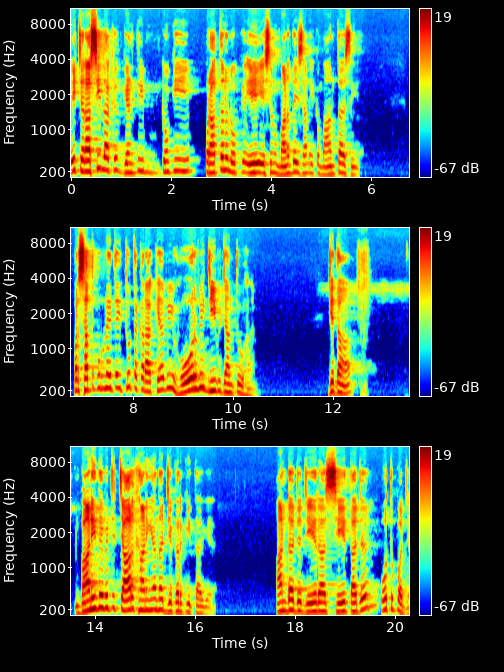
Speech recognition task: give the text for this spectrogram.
ਇਹ 84 ਲੱਖ ਗਿਣਤੀ ਕਿਉਂਕਿ ਪੁਰਾਤਨ ਲੋਕ ਇਹ ਇਸ ਨੂੰ ਮੰਨਦੇ ਸਨ, ਇੱਕ ਮਾਨਤਾ ਸੀ। ਪਰ ਸਤਿਗੁਰੂ ਨੇ ਤਾਂ ਇੱਥੋਂ ਤੱਕ ਰੱਖਿਆ ਵੀ ਹੋਰ ਵੀ ਜੀਵ ਜੰਤੂ ਹਨ। ਜਿੱਦਾਂ ਬਾਣੀ ਦੇ ਵਿੱਚ ਚਾਰ ਖਾਣੀਆਂ ਦਾ ਜ਼ਿਕਰ ਕੀਤਾ ਗਿਆ। ਅੰਡਜ, ਜੇਰਾ ਸੇ ਤਜ ਉਤਪਜ।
